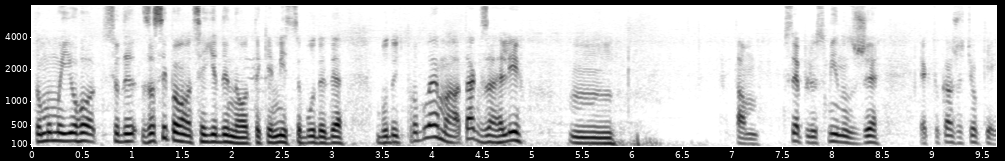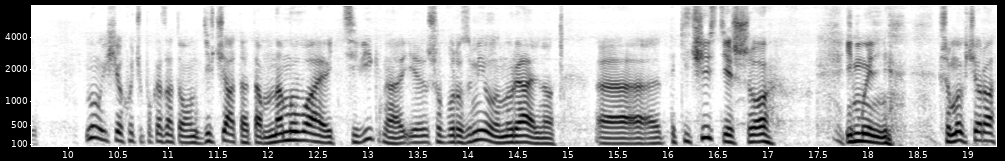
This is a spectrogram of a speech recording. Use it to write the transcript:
Тому ми його сюди засипаємо. Це єдине от таке місце буде, де будуть проблеми. А так, взагалі, там все плюс-мінус вже, як то кажуть, окей. Ну і ще хочу показати вам, дівчата там намивають ці вікна, і, щоб ви розуміли, ну реально е, такі чисті, що і мильні. Що ми вчора,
